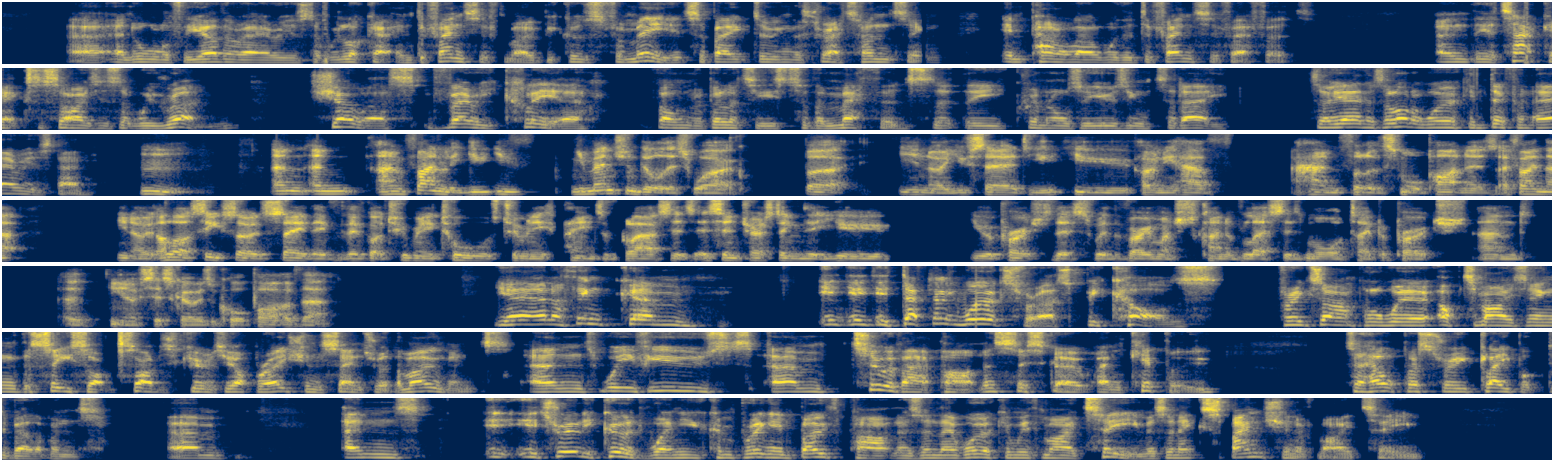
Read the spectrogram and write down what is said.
uh, and all of the other areas that we look at in defensive mode. Because for me, it's about doing the threat hunting in parallel with a defensive effort. And the attack exercises that we run show us very clear vulnerabilities to the methods that the criminals are using today. So yeah, there's a lot of work in different areas, Dan. Hmm. And and and finally, you you've you mentioned all this work, but you know you've said you you only have a handful of small partners. I find that you know a lot of CISOs say they've they've got too many tools, too many panes of glass. It's, it's interesting that you you approach this with very much kind of less is more type approach, and uh, you know Cisco is a core part of that. Yeah, and I think um, it, it, it definitely works for us because for example, we're optimizing the CSOC Cybersecurity Operations Center at the moment, and we've used um, two of our partners, Cisco and Kipu, to help us through playbook development. Um, and it's really good when you can bring in both partners and they're working with my team as an expansion of my team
